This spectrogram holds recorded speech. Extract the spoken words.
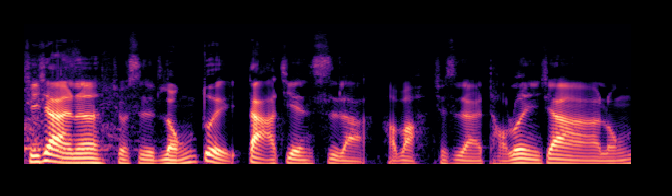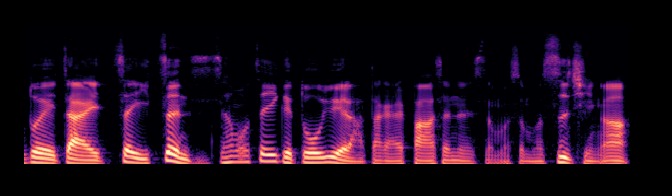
接下来呢，就是龙队大件事啦，好不好？就是来讨论一下龙队在这一阵子，差不多这一个多月啦，大概发生了什么什么事情啊？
